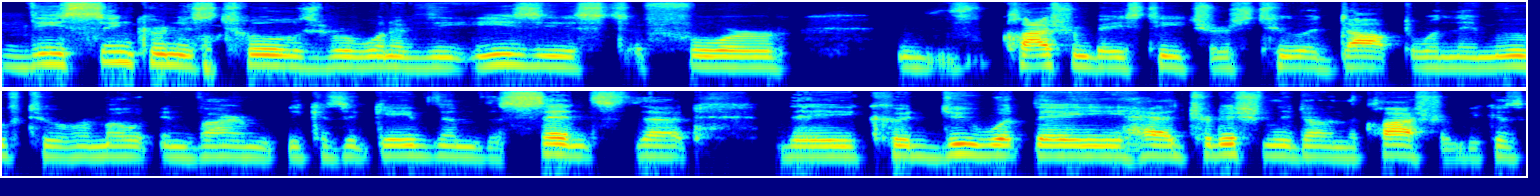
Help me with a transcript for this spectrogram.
these synchronous tools were one of the easiest for classroom based teachers to adopt when they moved to a remote environment because it gave them the sense that they could do what they had traditionally done in the classroom because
